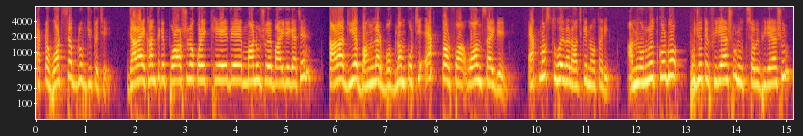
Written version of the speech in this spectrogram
একটা হোয়াটসঅ্যাপ গ্রুপ জুটেছে। যারা এখান থেকে পড়াশুনো করে খেয়ে দিয়ে মানুষ হয়ে বাইরে গেছেন, তারা গিয়ে বাংলার বদনাম করছে একতরফা ওয়ান সাইডেড এক মাস তো হয়ে গেল, আজকে ন তারিখ। আমি অনুরোধ করব, পুজোতে ফিরে আসুন, উৎসবে ফিরে আসুন।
